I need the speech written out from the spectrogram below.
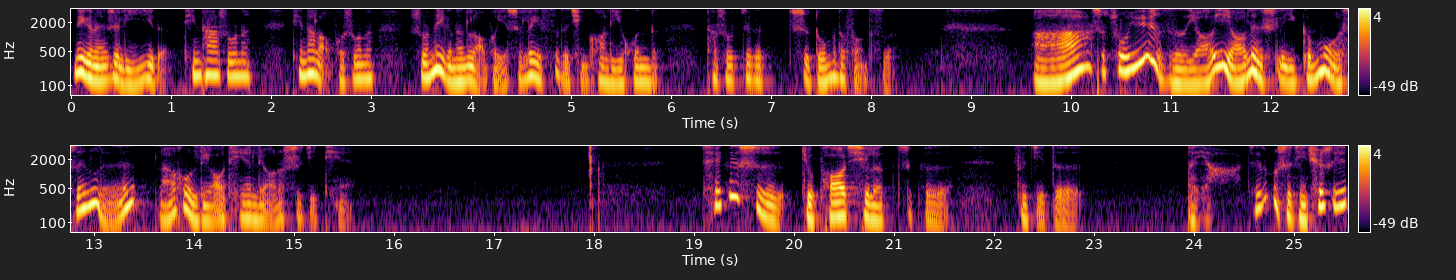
那个人是离异的，听他说呢，听他老婆说呢，说那个人的老婆也是类似的情况离婚的。他说这个是多么的讽刺啊！是坐月子摇一摇认识了一个陌生人，然后聊天聊了十几天，这个是就抛弃了这个自己的。哎呀，这种事情确实也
